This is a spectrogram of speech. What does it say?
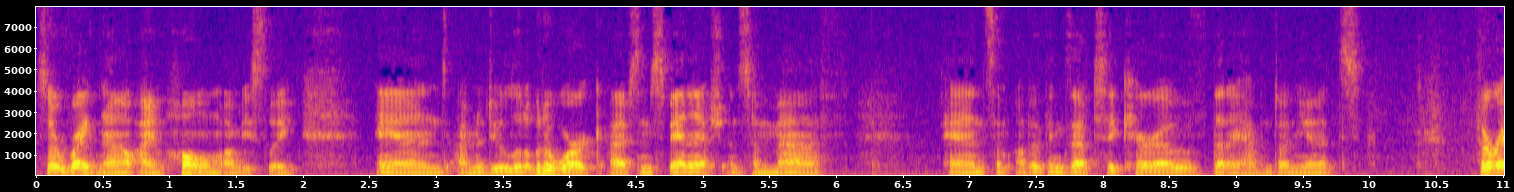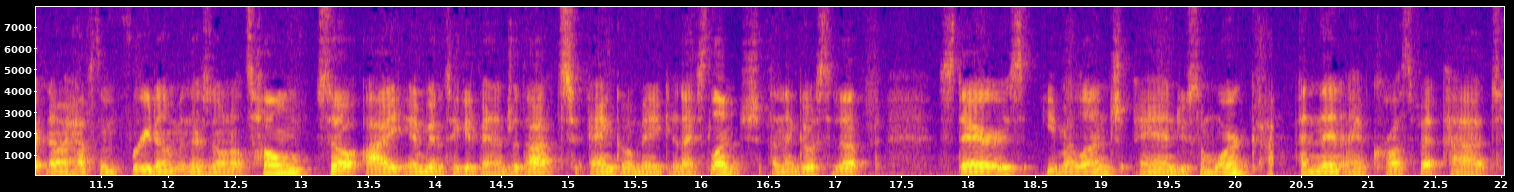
So right now I'm home, obviously, and I'm gonna do a little bit of work. I have some Spanish and some math and some other things I have to take care of that I haven't done yet. But right now I have some freedom and there's no one else home, so I am gonna take advantage of that and go make a nice lunch and then go sit upstairs, eat my lunch and do some work. And then I have CrossFit at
